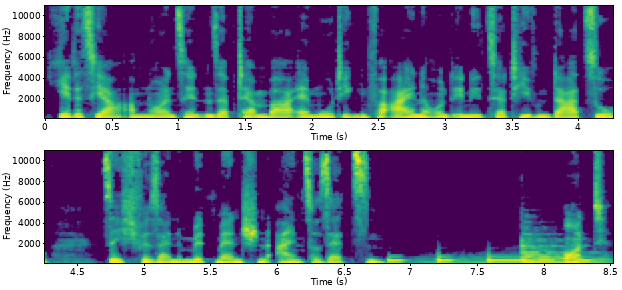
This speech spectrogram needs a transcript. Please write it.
Jedes Jahr am 19. September ermutigen Vereine und Initiativen dazu, sich für seine Mitmenschen einzusetzen. Und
